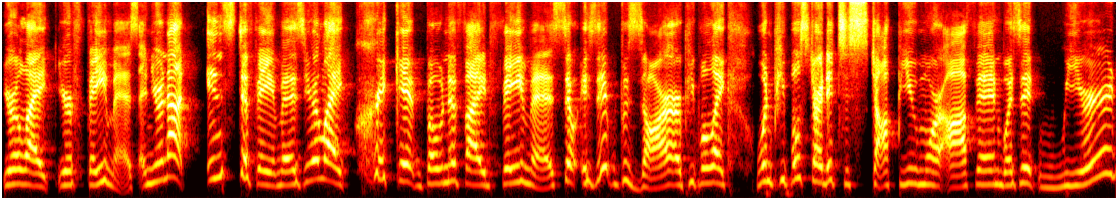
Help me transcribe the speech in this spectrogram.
You're like, you're famous and you're not insta famous, you're like cricket bona fide famous. So is it bizarre? Are people like, when people started to stop you more often, was it weird?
